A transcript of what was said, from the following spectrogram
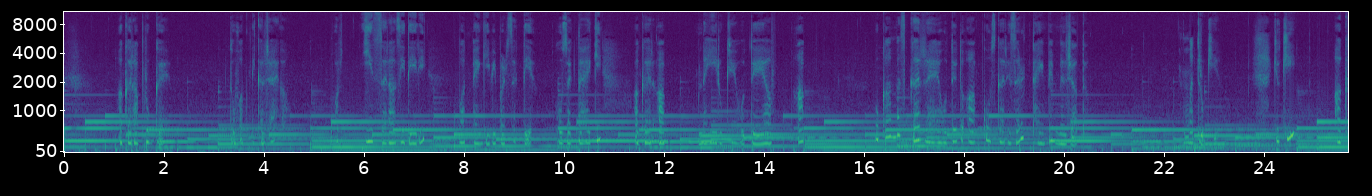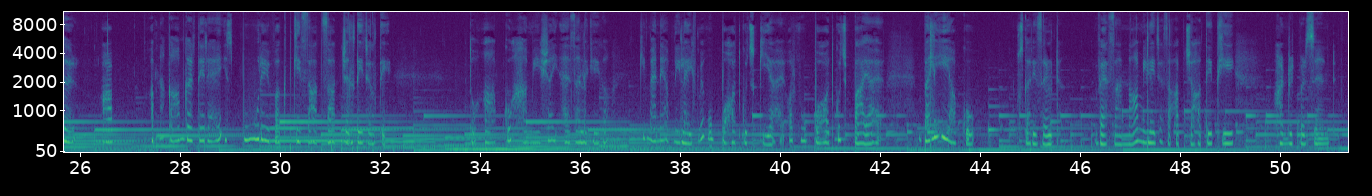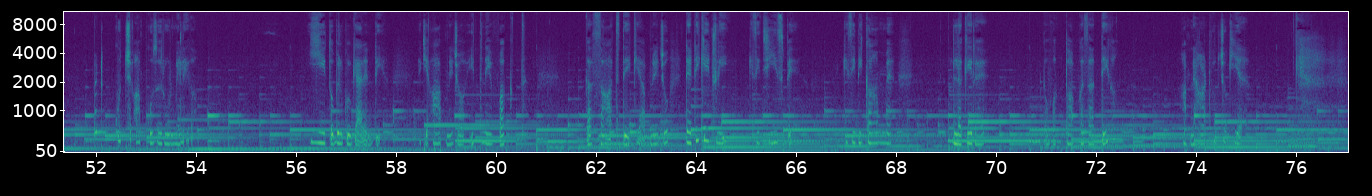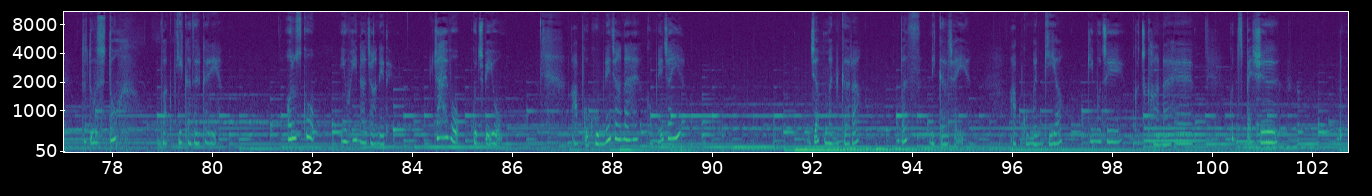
अगर आप रुक गए तो वक्त निकल जाएगा। और ये ज़रा सी देरी बहुत महँगी भी पड़ सकती है। हो सकता है कि अगर आप नहीं रुके होते या आप वो काम बस कर रहे होते तो आपको उसका रिज़ल्ट टाइम पे मिल जाता। मत रुकिए। क्योंकि अगर आप अपना काम करते रहे, इस पूरे वक्त के साथ साथ चलते चलते। तो आपको हमेशा ही ऐसा लगेगा कि मैंने अपनी लाइफ में वो बहुत कुछ किया है और वो बहुत कुछ पाया है। भले ही आपको उसका रिज़ल्ट वैसा ना मिले जैसा आप चाहते थे हंड्रेड परसेंट बट कुछ आपको ज़रूर मिलेगा। ये तो बिल्कुल गारंटी है कि आपने जो इतने वक्त का साथ दे के आपने जो डेडिकेटली किसी चीज़ पे, किसी भी काम में लगे रहे तो वक्त तो आपका साथ देगा। आपने हार्ड वर्क जो किया है। तो दोस्तों, वक्त की कदर करिए और उसको यूँ ही ना जाने दें, चाहे वो कुछ भी हो। आपको घूमने जाना है, घूमने जाइए। जब मन करा, बस निकल जाइए। आपको मन किया कि मुझे कुछ खाना है, कुछ special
